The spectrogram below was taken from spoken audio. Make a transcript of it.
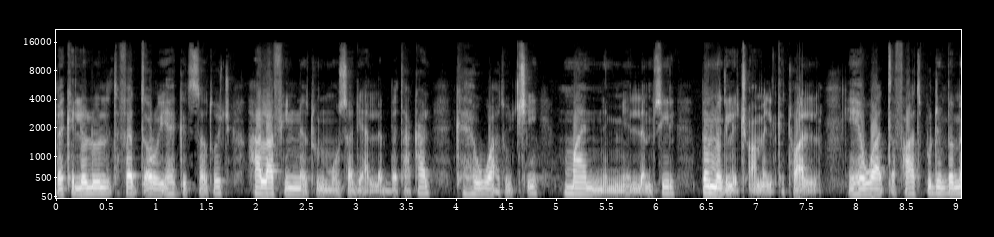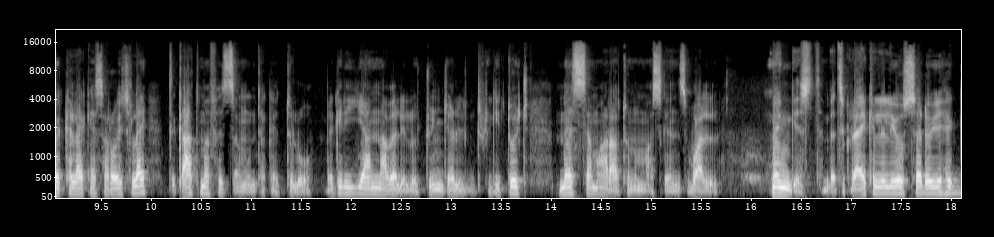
በክልሉ ለተፈጠሩ የህግ ጥሰቶች ኃላፊነቱን መውሰድ ያለበት አካል ከህወሀት ውጭ ማንም የለም ሲል በመግለጫው አመልክቷል። የህወሀት ጥፋት ቡድን በመከላከያ ሰራዊት ላይ ጥቃት መፈጸሙን ተከትሎ በግድያና በሌሎች ወንጀል ድርጊቶች መሰማራቱንም አስገንዝቧል። መንግስት በትግራይ ክልል የወሰደው የህግ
